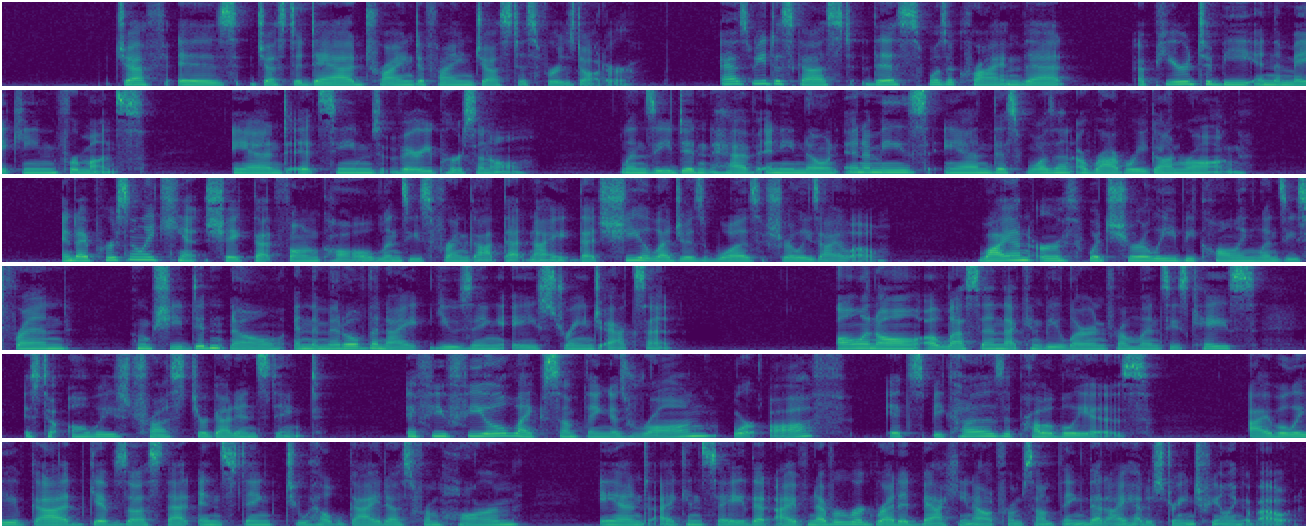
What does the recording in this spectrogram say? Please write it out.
Jeff is just a dad trying to find justice for his daughter. As we discussed, this was a crime that appeared to be in the making for months, and it seems very personal. Lindsay didn't have any known enemies, and this wasn't a robbery gone wrong. And I personally can't shake that phone call Lindsay's friend got that night that she alleges was Shirley Zailo. Why on earth would Shirley be calling Lindsay's friend? whom she didn't know, in the middle of the night using a strange accent. All in all, a lesson that can be learned from Lindsay's case is to always trust your gut instinct. If you feel like something is wrong or off, it's because it probably is. I believe God gives us that instinct to help guide us from harm, and I can say that I've never regretted backing out from something that I had a strange feeling about.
